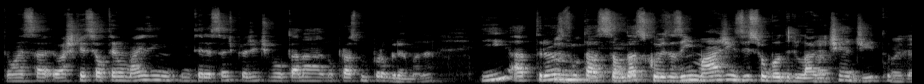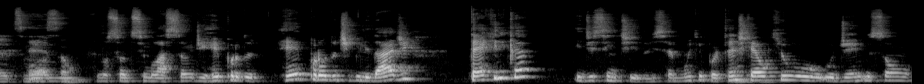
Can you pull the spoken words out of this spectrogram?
Então essa, eu acho que esse é o termo mais interessante para a gente voltar na, no próximo programa, né? E a transmutação das coisas em imagens, isso o Baudrillard é. já tinha dito. A ideia de simulação. É, noção de simulação e de reprodu reprodutibilidade técnica e de sentido. Isso é muito importante, que é o que o, o Jameson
